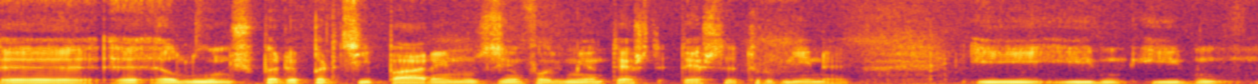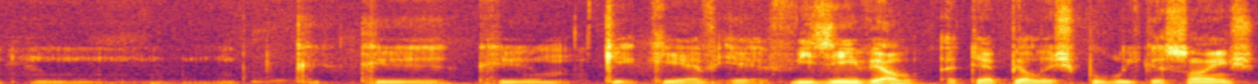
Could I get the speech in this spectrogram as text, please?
uh, alunos para participarem no desenvolvimento desta, desta turbina e, e, e que, que, que é, é, visível até pelas publicações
